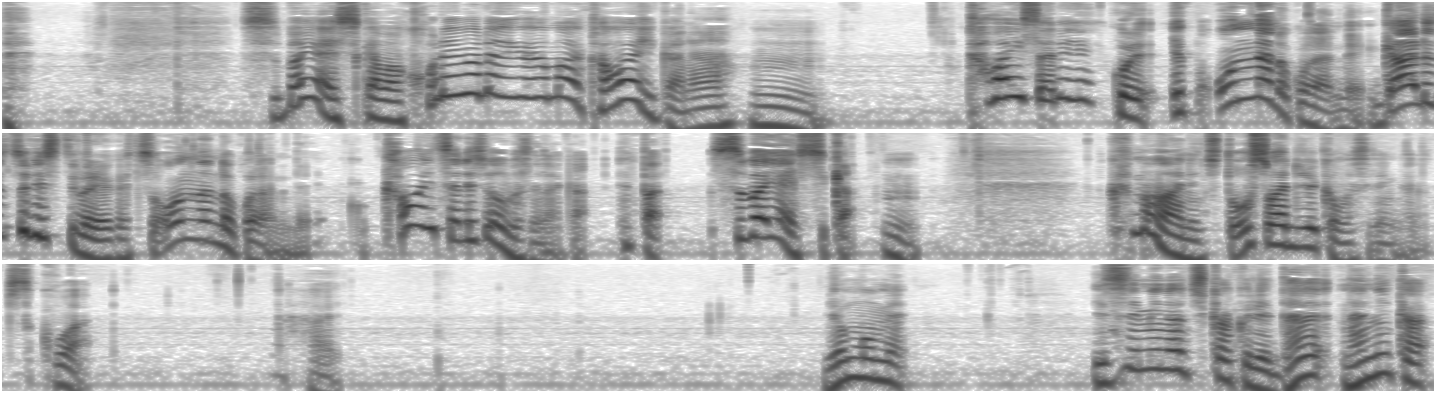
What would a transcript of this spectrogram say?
素早い鹿、まあこれぐらいがまあ可愛いかな。うん。可愛さで、ね、これ、やっぱ女の子なんで、ガールズフェスティバルがちょっと女の子なんで、可愛さで勝負せなか。やっぱ、素早い鹿。うん。熊はね、ちょっと襲われるかもしれんから、ちょっと怖い。はい。4問目。泉の近くで誰、何か、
